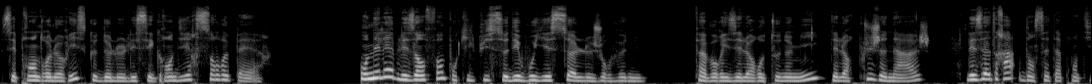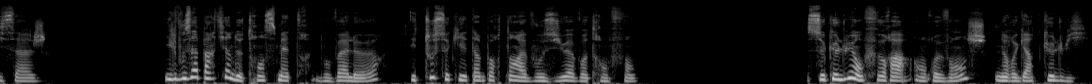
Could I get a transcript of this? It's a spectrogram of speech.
c'est prendre le risque de le laisser grandir sans repère. On élève les enfants pour qu'ils puissent se débrouiller seuls le jour venu. Favoriser leur autonomie dès leur plus jeune âge les aidera dans cet apprentissage. Il vous appartient de transmettre vos valeurs et tout ce qui est important à vos yeux à votre enfant. Ce que lui en fera, en revanche, ne regarde que lui.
